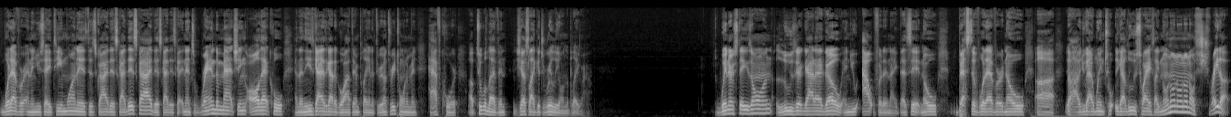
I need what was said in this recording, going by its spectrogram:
whatever, and then you say team one is this guy, this guy, this guy, this guy, this guy, and it's random matching, all that cool. And then these guys got to go out there and play in a three on three tournament, half court, up to eleven, just like it's really on the playground. Winner stays on, loser gotta go, and you out for the night. That's it. No best of whatever. No, uh, uh you gotta win. Tw- you gotta lose twice. Like no, no, no, no, no. Straight up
